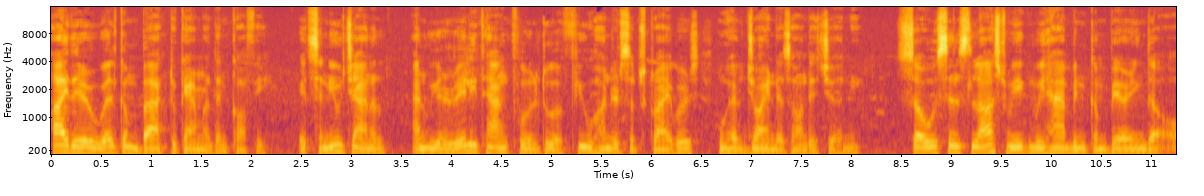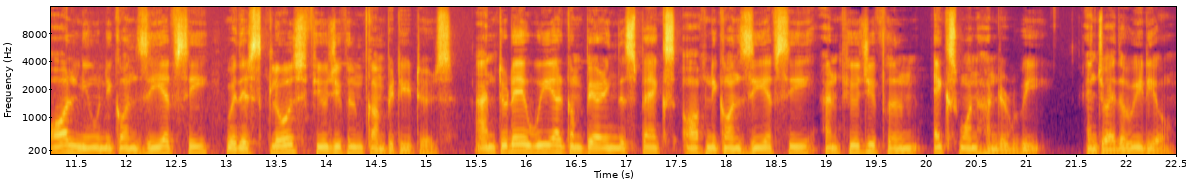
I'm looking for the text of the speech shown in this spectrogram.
Hi there, welcome back to Camera Then Coffee. It's a new channel, and we are really thankful to a few hundred subscribers who have joined us on this journey. So, since last week, we have been comparing the all new Nikon ZFC with its close Fujifilm competitors. And today, we are comparing the specs of Nikon ZFC and Fujifilm X100V. Enjoy the video.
